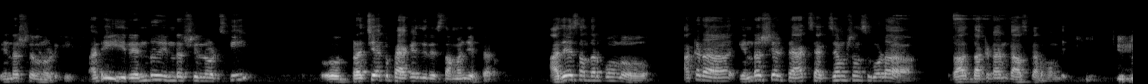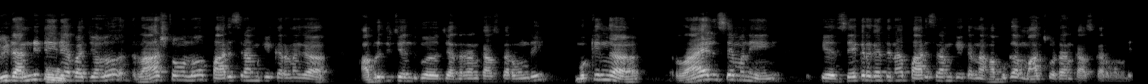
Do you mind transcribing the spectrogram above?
ఇండస్ట్రియల్ నోడ్కి అంటే ఈ రెండు ఇండస్ట్రియల్ నోడ్స్కి ఆ, ప్రత్యేక ప్యాకేజీలు ఇస్తామని చెప్పారు. అదే సందర్భంలో అక్కడ ఇండస్ట్రియల్ ట్యాక్స్ ఎగ్జామ్షన్స్ కూడా దక్కడానికి ఆస్కారం ఉంది. వీటన్నిటి Hmm. నేపథ్యంలో రాష్ట్రంలో పారిశ్రామికీకరణగా అభివృద్ధి చెందుకో చెందడానికి ఆస్కారం ఉంది. ముఖ్యంగా రాయలసీమని శీఘ్రగతిన పారిశ్రామికీకరణ హబ్గా మార్చుకోవడానికి ఆస్కారం ఉంది.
